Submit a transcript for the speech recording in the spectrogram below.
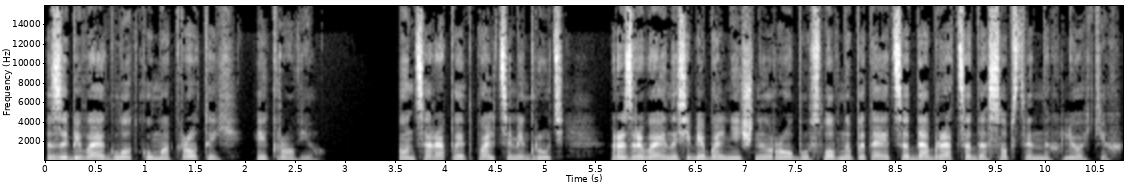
забивая глотку мокротой и кровью. Он царапает пальцами грудь, разрывая на себе больничную робу, словно пытается добраться до собственных легких,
